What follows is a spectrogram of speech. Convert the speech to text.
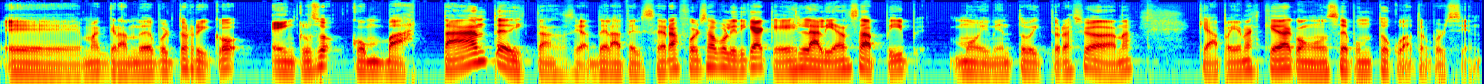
eh, más grande de Puerto Rico e incluso con bastante distancia de la tercera fuerza política que es la alianza PIB Movimiento Victoria Ciudadana, que apenas queda con 11.4%.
